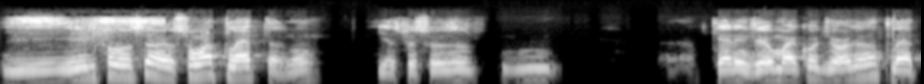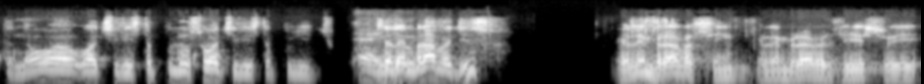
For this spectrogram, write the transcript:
E ele falou assim: eu sou um atleta, né? E as pessoas hum, querem ver o Michael Jordan atleta, não o ativista, não sou um ativista político. É, Você lembrava disso? Eu lembrava sim, eu lembrava disso e,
